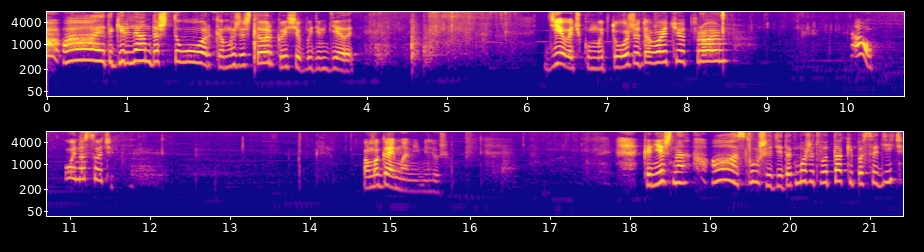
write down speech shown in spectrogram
А, это гирлянда шторка. Мы же шторку еще будем делать. Девочку мы тоже давайте отправим. Ау! Ой, носочек. Помогай маме, Милюш. Конечно, а, слушайте, так может вот так и посадить?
